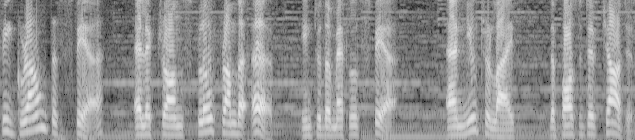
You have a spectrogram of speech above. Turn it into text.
If we ground the sphere, electrons flow from the earth into the metal sphere and neutralize the positive charges.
